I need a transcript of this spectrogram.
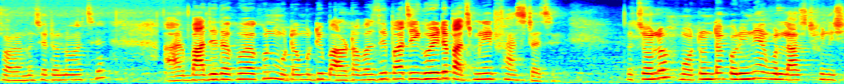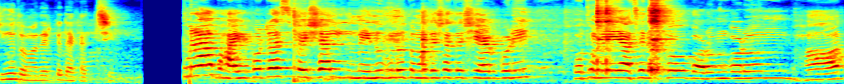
ছড়ানো ছেটানো আছে। আর বাজে দেখো এখন মোটামুটি বারোটা বাজে, পাঁচ, এই ঘড়িটা পাঁচ মিনিট ফাস্ট আছে। তো চলো, মটনটা করি নিয়ে একবার লাস্ট ফিনিশিংয়ে তোমাদেরকে দেখাচ্ছি। আমরা ভাইফোঁটার স্পেশাল মেনুগুলো তোমাদের সাথে শেয়ার করি। প্রথমেই আছে দেখো গরম গরম ভাত।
